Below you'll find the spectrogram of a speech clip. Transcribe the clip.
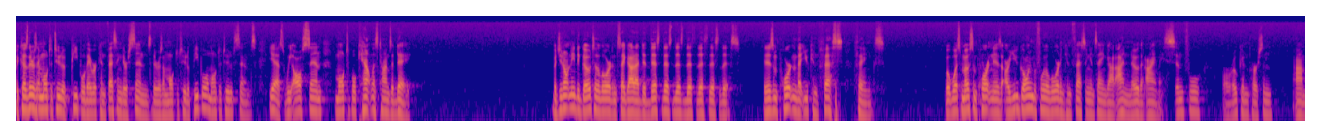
Because there's a multitude of people, they were confessing their sins. There is a multitude of people, a multitude of sins. Yes, we all sin multiple, countless times a day. But you don't need to go to the Lord and say, God, I did this, this, this, this, this, this, this. It is important that you confess things. But what's most important is, are you going before the Lord and confessing and saying, God, I know that I am a sinful, broken person. I'm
